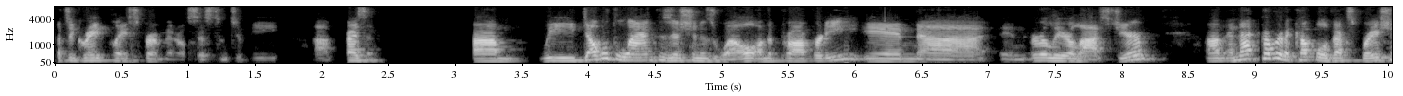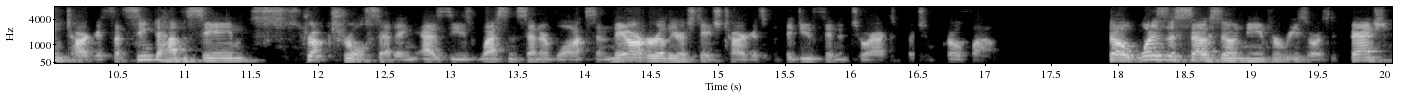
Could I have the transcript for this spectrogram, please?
that's a great place for a mineral system to be uh, present. Um, we doubled the land position as well on the property in, uh, in earlier last year. Um, and that covered a couple of exploration targets that seem to have the same structural setting as these west and center blocks. And they are earlier stage targets, but they do fit into our exploration profile. So what does the south zone mean for resource expansion?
